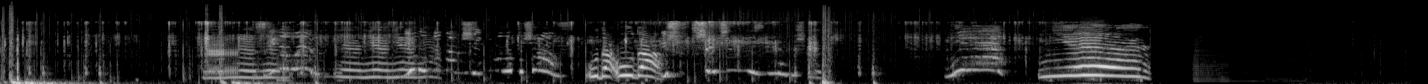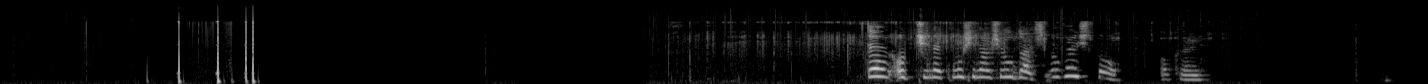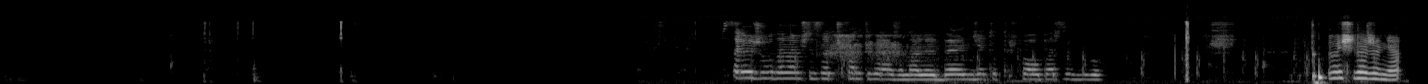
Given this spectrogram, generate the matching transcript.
Nie, nie, nie, Zginąłem! nie, nie, nie, Nie nie. uda nam się, nie ma to szans. Uda, uda! Już w trzecim nie zginęliśmy. Nie! Nie! Ten odcinek musi nam się udać. No weź to. Okej. Wstawiam, że uda nam się za czwartym razem, ale będzie to trwało bardzo długo. Myślę, że nie.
